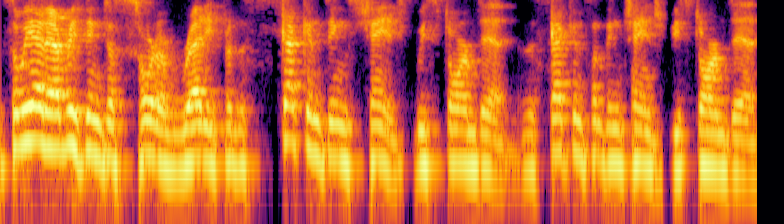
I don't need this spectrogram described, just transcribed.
so we had everything just sort of ready for the second things changed we stormed in. The second something changed we stormed in.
